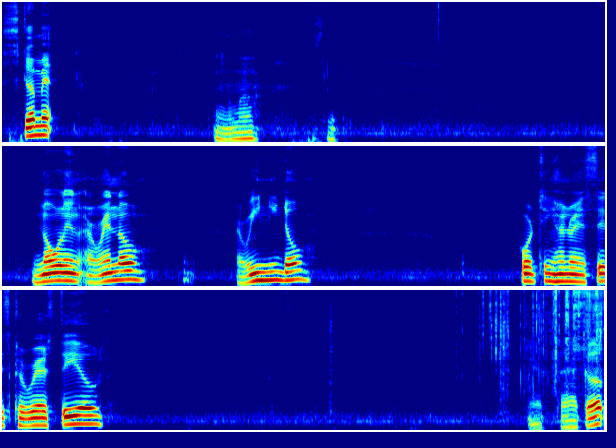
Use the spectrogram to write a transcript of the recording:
Scummett. Mm, let's see. Nolan Arendo, Arenado, 1,406 career steals. Let's up.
